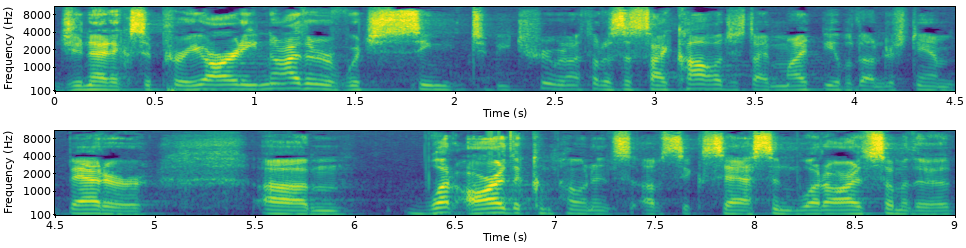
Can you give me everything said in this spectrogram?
genetic superiority, neither of which seemed to be true. And I thought as a psychologist I might be able to understand better um, what are the components of success and what are some of the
